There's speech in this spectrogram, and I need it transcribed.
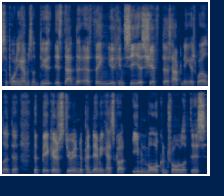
supporting Amazon. Do you is that a thing you can see a shift that's happening as well that the the biggest during the pandemic has got even more control of this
